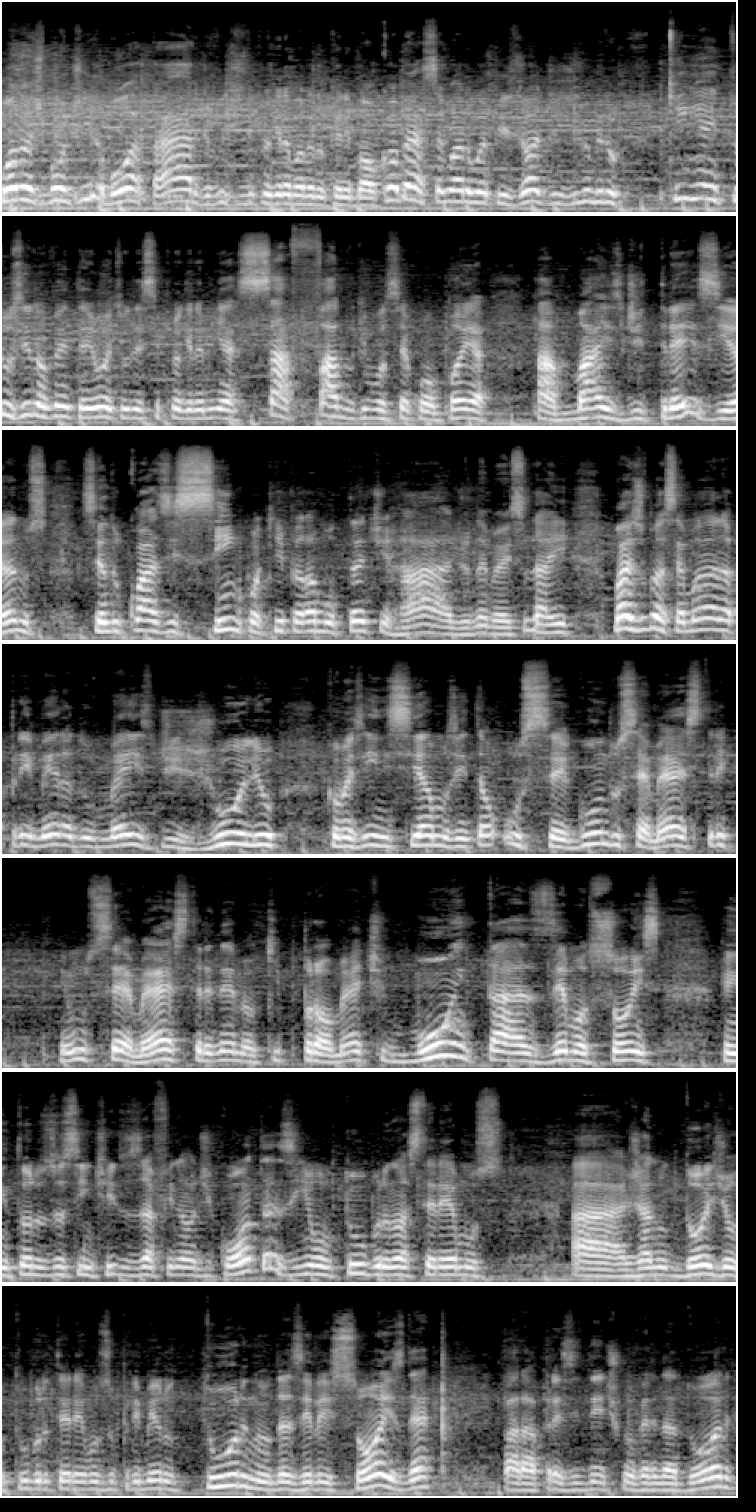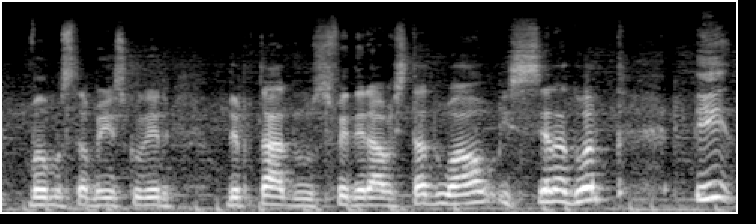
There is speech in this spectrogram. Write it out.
Boa noite, bom dia, boa tarde, ouvintes do programa do Canibal. Começa agora o episódio de número 598 desse programinha safado que você acompanha há mais de 13 anos, sendo quase 5 aqui pela Mutante Rádio, né, meu? Isso daí. Mais uma semana, primeira do mês de julho. Iniciamos então o segundo semestre. Em um semestre, né, meu, que promete muitas emoções em todos os sentidos, afinal de contas. Em outubro nós teremos ah, já no 2 de outubro teremos o primeiro turno das eleições, né? Para presidente e governador. Vamos também escolher deputados federal, estadual e senador. E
